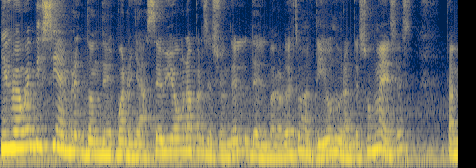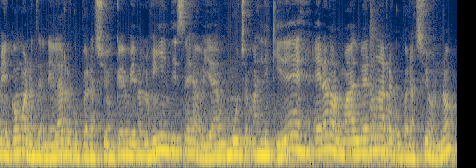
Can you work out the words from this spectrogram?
Y luego en diciembre, donde, bueno, ya se vio una apreciación del, del valor de estos activos durante esos meses, también como, bueno, tenía la recuperación que vieron los índices, había mucha más liquidez, era normal ver una recuperación, ¿no?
